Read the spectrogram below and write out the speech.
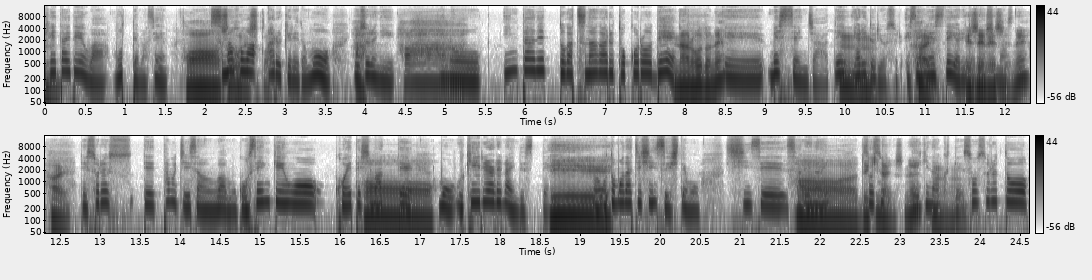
携帯電話持ってません。スマホはあるけれども、要するにあのインターネットがつながるところで、なるほどね、えー、メッセンジャーでやり取りをする、うんうん、SNS でやり取りをします。ね。はい、でそれで田淵さんはもう5000件を超えてしまってもう受け入れられないんですって、お友達申請しても申請されない。できないですね。できなくて、うんうん、そうすると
